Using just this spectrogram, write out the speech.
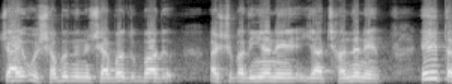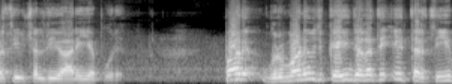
ਚਾਹੇ ਉਹ ਸ਼ਬਦ ਨੇ, ਸ਼ਬਦ ਤੋਂ ਬਾਅਦ ਅਸ਼ਟਪਦੀਆਂ ਨੇ ਜਾਂ ਛੰਦ ਨੇ, ਇਹ ਤਰਤੀਬ ਚੱਲਦੀ ਆ ਰਹੀ ਹੈ ਪੂਰੇ। ਪਰ ਗੁਰਬਾਣੀ ਵਿੱਚ ਕਈ ਜਗ੍ਹਾ ਤੇ ਇਹ ਤਰਤੀਬ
